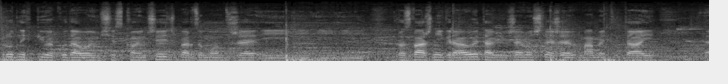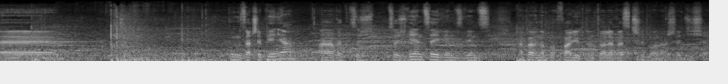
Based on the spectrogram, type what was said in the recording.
trudnych piłek udało im się skończyć. Bardzo mądrze i, i, i, i rozważnie grały, także myślę, że mamy tutaj e, punkt zaczepienia, a nawet coś, coś więcej, więc, więc na pewno pochwaliłbym to lewe skrzydło nasze dzisiaj.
